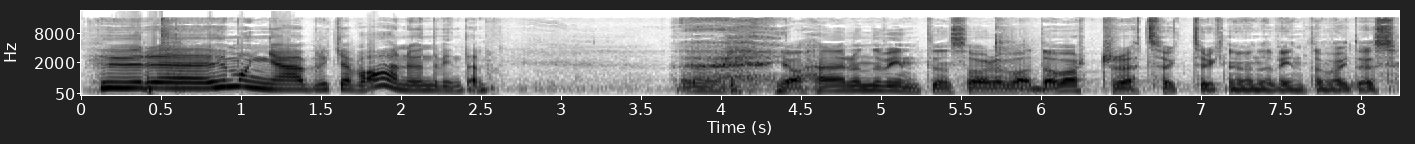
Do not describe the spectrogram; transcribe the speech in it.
Hur, eh, hur många brukar vara här nu under vintern? Ja, här under vintern så har det, varit, det har varit rätt högt tryck nu under vintern faktiskt.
